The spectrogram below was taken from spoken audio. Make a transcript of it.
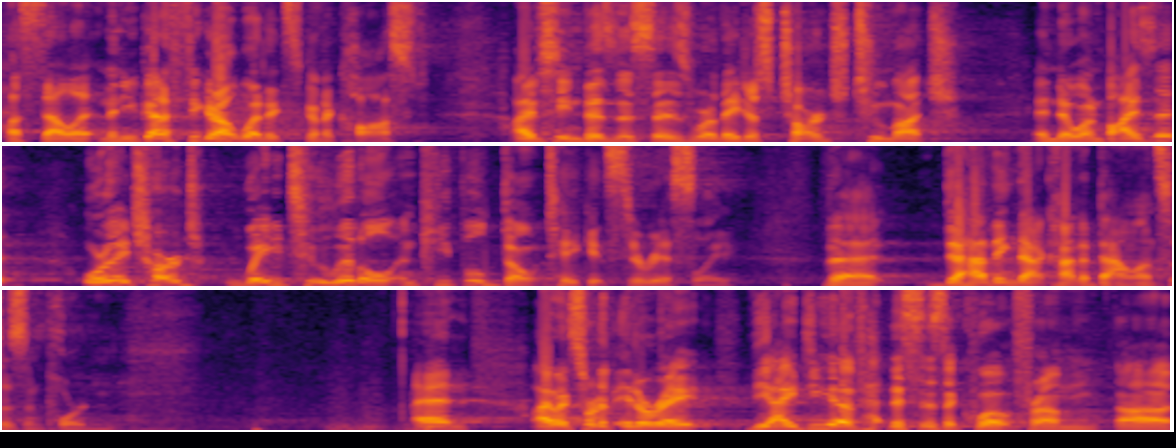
uh, sell it. And then you've got to figure out what it's going to cost. I've seen businesses where they just charge too much and no one buys it, or they charge way too little and people don't take it seriously. That having that kind of balance is important. And I would sort of iterate the idea of this is a quote from uh,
